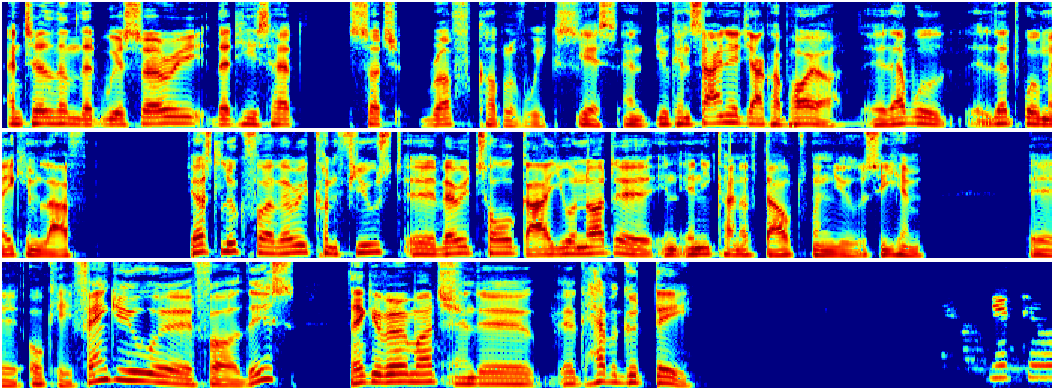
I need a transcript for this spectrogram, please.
and tell them that we're sorry that he's had such rough couple of weeks. Yes, and you can sign it, Jakob Højer. Uh, that will that will make him laugh. Just look for a very confused, uh, very tall guy. You are not uh, in any kind of doubt when you see him. Uh, okay, thank you uh, for this, Thank you very much. and uh, have a good day. You too.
